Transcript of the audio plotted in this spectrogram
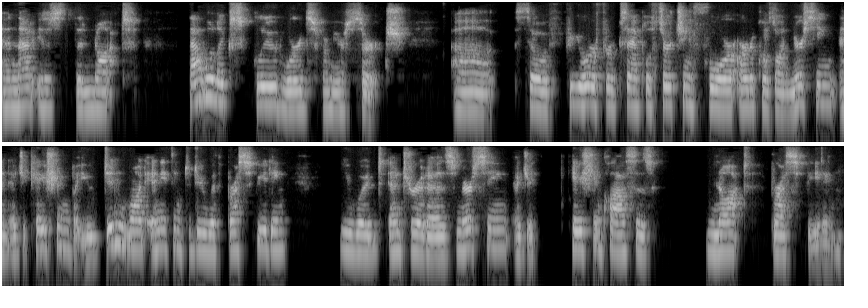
and that is the not. That will exclude words from your search. Uh, so if you're, for example, searching for articles on nursing and education, but you didn't want anything to do with breastfeeding, you would enter it as nursing, education classes, not breastfeeding.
